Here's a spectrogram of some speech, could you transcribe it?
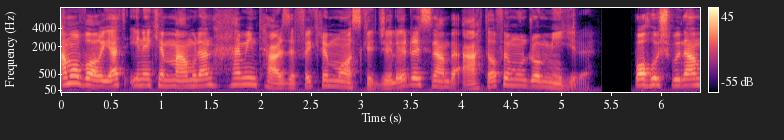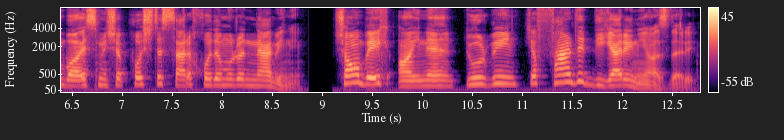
اما واقعیت اینه که معمولا همین طرز فکر ماست که جلوی رسیدن به اهدافمون رو می‌گیره. باهوش بودن باعث میشه پشت سر خودمون رو نبینیم شما به یک آینه، دوربین یا فرد دیگری نیاز دارید.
